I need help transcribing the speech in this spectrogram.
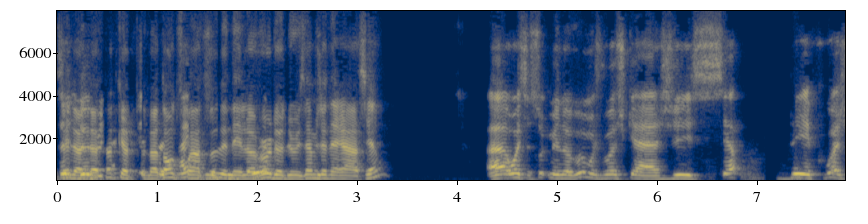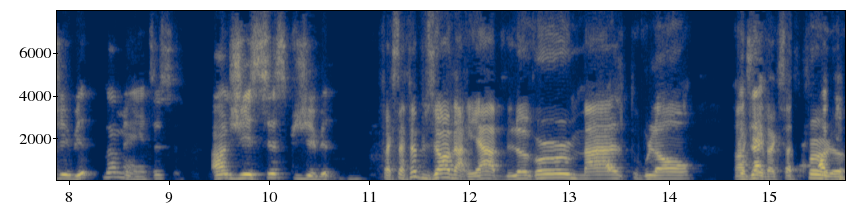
tu sais, le, fait que, mettons, tu prends des levures de deuxième génération? Ah oui, c'est sûr que mes levures, moi, je vais jusqu'à G7, des fois G8, là, mais tu sais, entre G6 puis G8. Fait que ça fait plusieurs variables. Levure, malt, houblon. OK, fait que ça se peut, là.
